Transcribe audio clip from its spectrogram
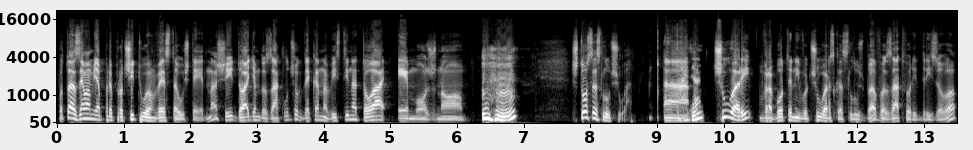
Потоа земам ја препрочитувам веста уште еднаш и доаѓам до заклучок дека на вистина тоа е можно. Мгм. Што се случува? А, чувари, вработени во чуварска служба во затвори Дризово,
